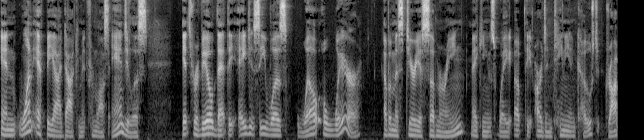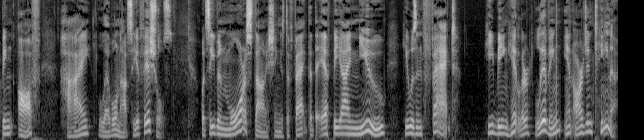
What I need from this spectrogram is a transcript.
In one FBI document from Los Angeles, it's revealed that the agency was well aware of a mysterious submarine making its way up the Argentinian coast, dropping off high level Nazi officials. What's even more astonishing is the fact that the FBI knew he was, in fact, he being Hitler, living in Argentina.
